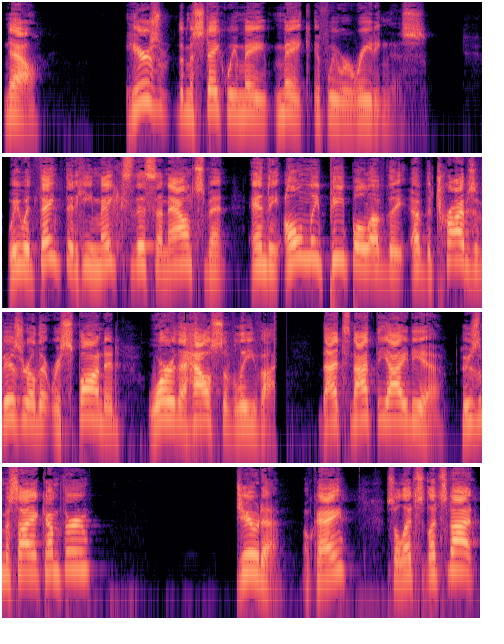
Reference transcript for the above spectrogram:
Now, here's the mistake we may make if we were reading this we would think that he makes this announcement and the only people of the of the tribes of Israel that responded were the house of Levi. That's not the idea. Who's the Messiah come through? Judah, okay? So let's let's not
